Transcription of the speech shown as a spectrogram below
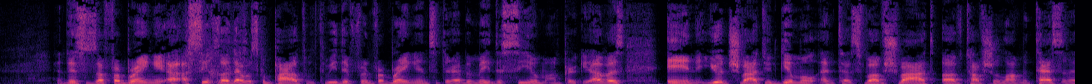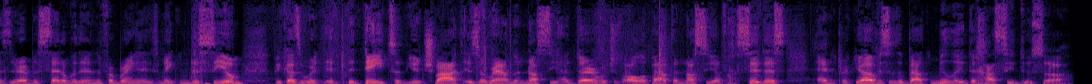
And this is a farbrengen, a, a sicha that was compiled from three different farbrengens that the Rebbe made the siyum on Pirkei in Yud Shvat, Yud Gimel, and Tesvav Shvat of Tavshon Lamed Tes. And as the Rebbe said over there in the farbrengen, he's making the siyum because it, it, the dates of Yud Shvat is around the Nasi HaDor, which is all about the Nasi of Chassidus, and Pirkei is about Milei de Chasidusa.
